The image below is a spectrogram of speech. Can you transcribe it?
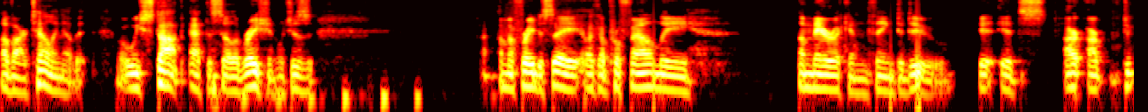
of our telling of it. We stop at the celebration, which is, I'm afraid to say, like a profoundly American thing to do. It, it's our, our to,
